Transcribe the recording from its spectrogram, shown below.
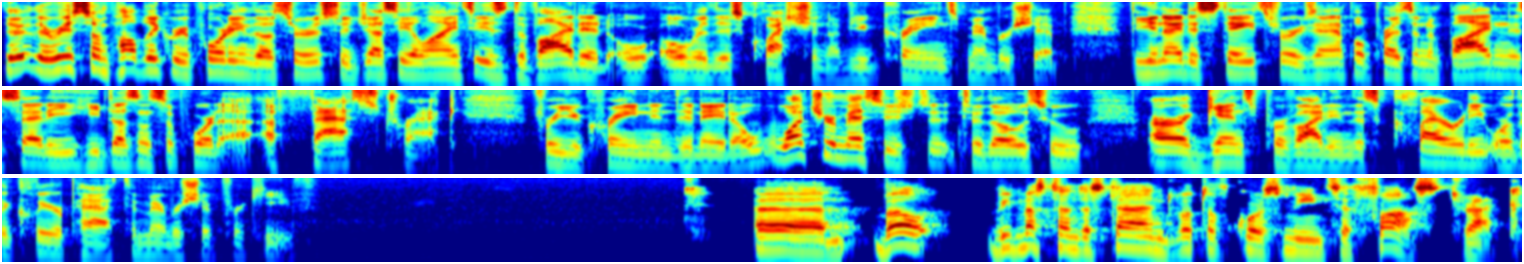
There, there is some public reporting, though, sir, suggests the alliance is divided over this question of Ukraine's membership. The United States, for example, President Biden has said he, he doesn't support a, a fast track for Ukraine into NATO. What's your message to, to those who are against providing this clarity or the clear path to membership for Kiev? Um, well, we must understand what, of course, means a fast track.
